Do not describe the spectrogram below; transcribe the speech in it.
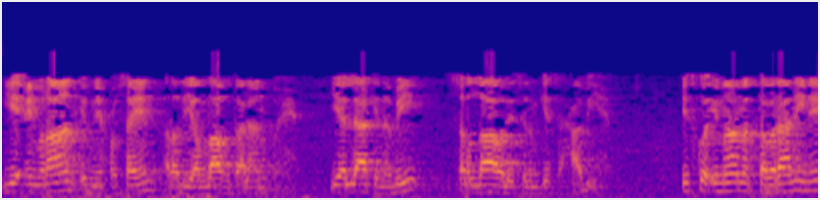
یہ عمران ابن حسین رضی اللہ تعالیٰ عنہ ہیں۔ یہ اللہ کے نبی صلی اللہ علیہ وسلم کے صحابی ہیں۔ اس کو امام الطورانی نے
